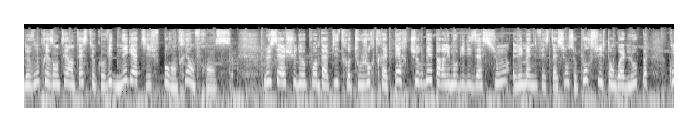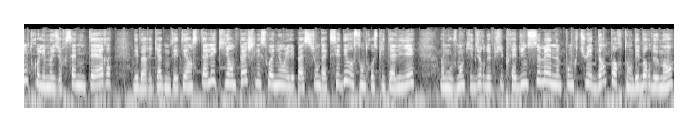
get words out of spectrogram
devront présenter un test Covid négatif pour entrer en France. Le CHU de Pointe-à-Pitre, toujours très perturbé par les mobilisations, les manifestations se poursuivent en Guadeloupe contre les mesures sanitaires. Des barricades ont été installées qui empêchent les soignants et les patients d'accéder au centre hospitalier. Un mouvement qui dure depuis près d'une semaine, ponctué d'importants débordements.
